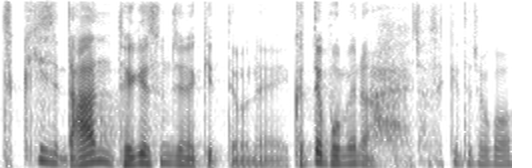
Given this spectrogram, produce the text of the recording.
특히 난 되게 순진했기 때문에 그때 보면은 아, 저 새끼들 저거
